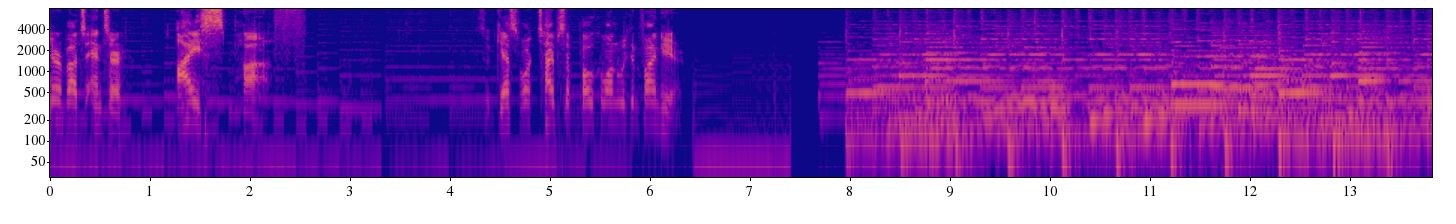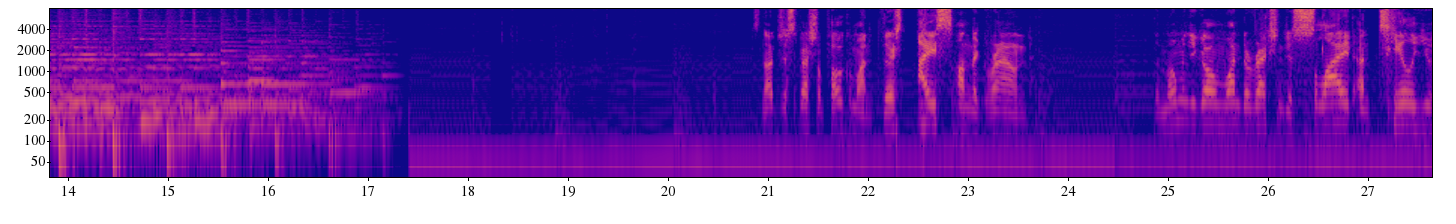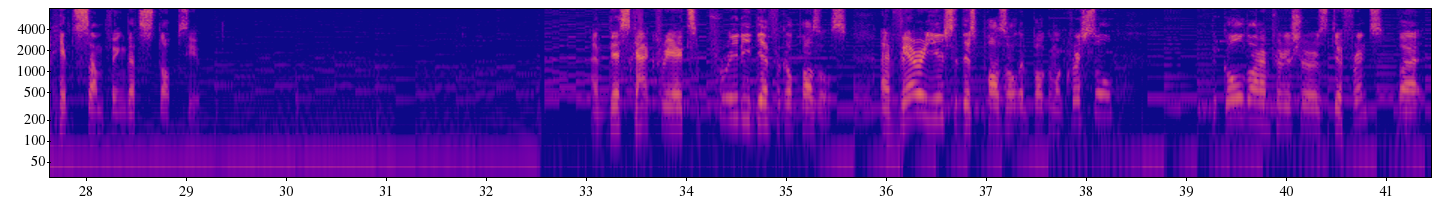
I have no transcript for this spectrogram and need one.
Are about to enter Ice Path. So guess what types of Pokemon we can find here? It's not just special Pokemon, there's ice on the ground. The moment you go in one direction, you slide until you hit something that stops you. And this can create some pretty difficult puzzles. I'm very used to this puzzle in Pokemon Crystal. The gold one I'm pretty sure is different, but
